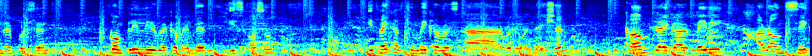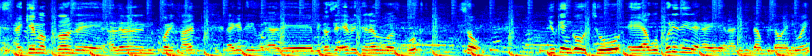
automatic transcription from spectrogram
100% completely recommended. It's awesome. If I have to make a uh, recommendation, come like uh, maybe around six. I came of course uh, 11:45. I get it, uh, because everything else was booked. So you can go to. Uh, I will put it in a, in a link down below anyway.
